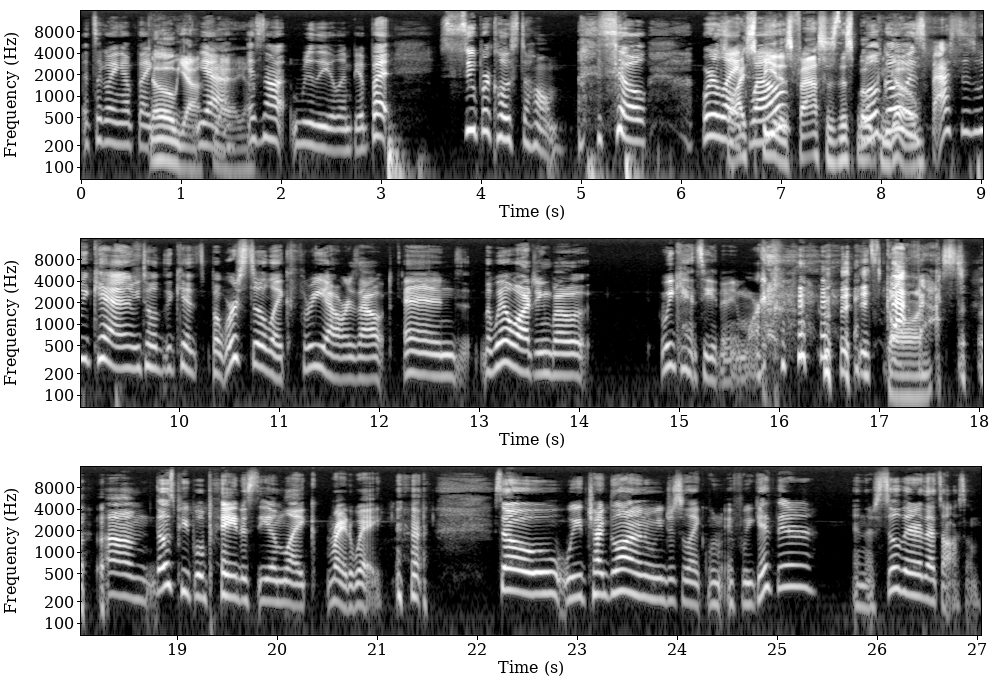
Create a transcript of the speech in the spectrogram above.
It's going up like Oh, yeah, yeah. yeah, yeah. It's not really Olympia, but super close to home. so we're so like, I speed well, as fast as this boat we'll can go, go. as fast as we can. We told the kids, but we're still like three hours out, and the whale watching boat, we can't see it anymore. it's that gone. fast. um, those people pay to see them like right away. so we chugged along, and we just like, if we get there and they're still there, that's awesome.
